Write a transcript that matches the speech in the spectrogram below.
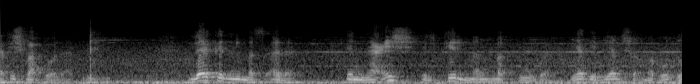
مفيش بعد ولا قبل. لكن المسألة إن عشق الكلمة المكتوبة يجب ينشأ من رده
